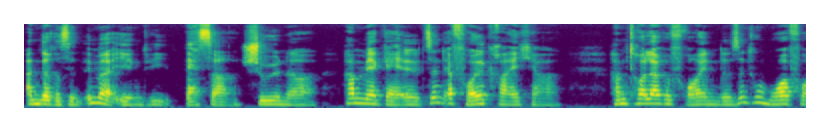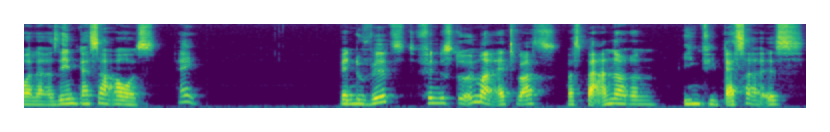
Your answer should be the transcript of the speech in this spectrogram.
Andere sind immer irgendwie besser, schöner, haben mehr Geld, sind erfolgreicher, haben tollere Freunde, sind humorvoller, sehen besser aus. Hey, wenn du willst, findest du immer etwas, was bei anderen irgendwie besser ist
